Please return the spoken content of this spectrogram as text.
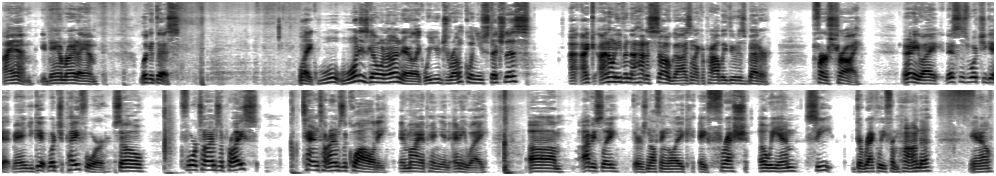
I am. You're damn right I am. Look at this. Like, what is going on there? Like, were you drunk when you stitched this? I, I, don't even know how to sew, guys, and I could probably do this better. First try. Anyway, this is what you get, man. You get what you pay for. So, four times the price, 10 times the quality, in my opinion, anyway. Um, obviously, there's nothing like a fresh OEM seat directly from Honda. You know,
